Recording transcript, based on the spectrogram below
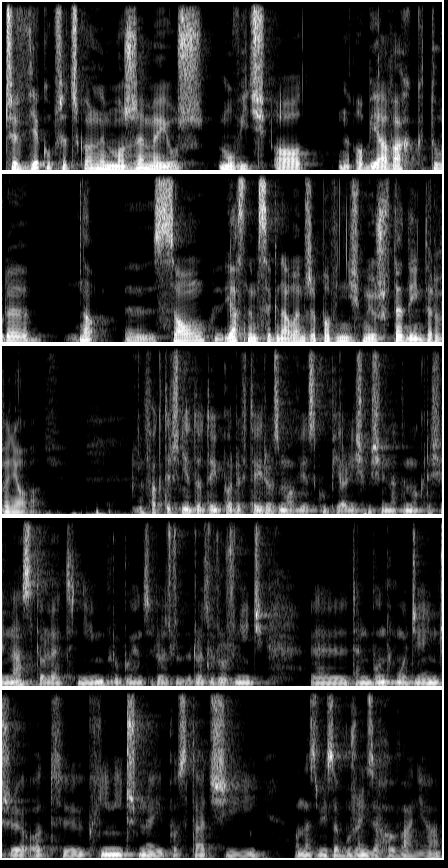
Czy w wieku przedszkolnym możemy już mówić o objawach, które no, są jasnym sygnałem, że powinniśmy już wtedy interweniować? Faktycznie do tej pory w tej rozmowie skupialiśmy się na tym okresie nastoletnim, próbując rozróżnić y, ten bunt młodzieńczy od klinicznej postaci o nazwie zaburzeń zachowania.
